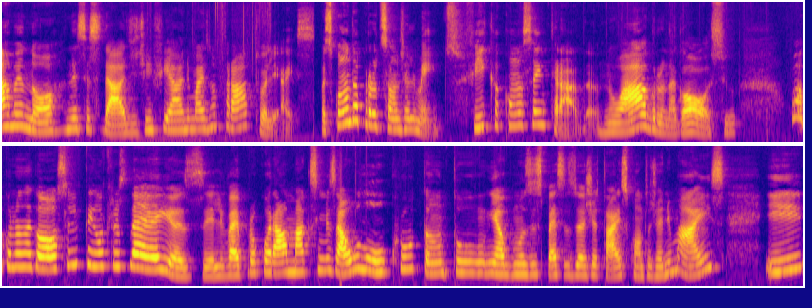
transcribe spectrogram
a menor necessidade de enfiar animais no prato, aliás. Mas quando a produção de alimentos fica concentrada no agronegócio, o agronegócio ele tem outras ideias. Ele vai procurar maximizar o lucro, tanto em algumas espécies vegetais quanto de animais, e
